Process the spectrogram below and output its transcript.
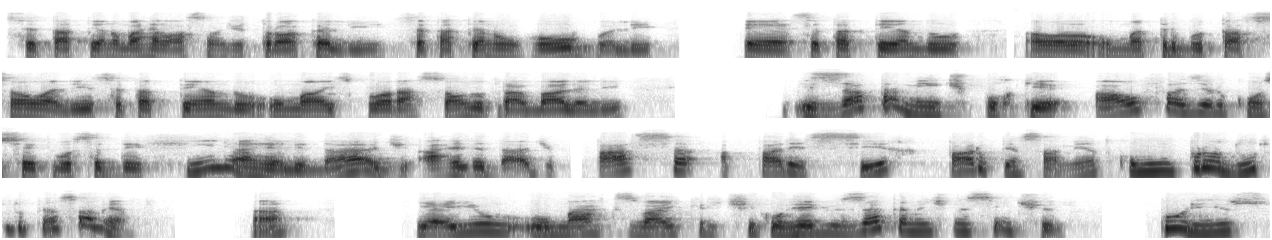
você está tendo uma relação de troca ali, você está tendo um roubo ali, é, você está tendo ó, uma tributação ali, você está tendo uma exploração do trabalho ali. Exatamente porque ao fazer o conceito você define a realidade, a realidade passa a aparecer para o pensamento como um produto do pensamento. Tá? E aí o, o Marx vai e critica o Hegel exatamente nesse sentido. Por isso,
